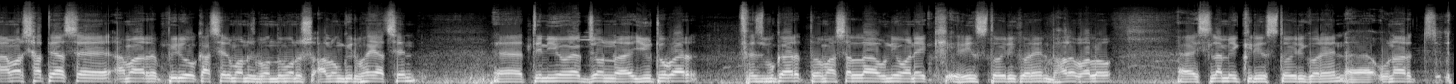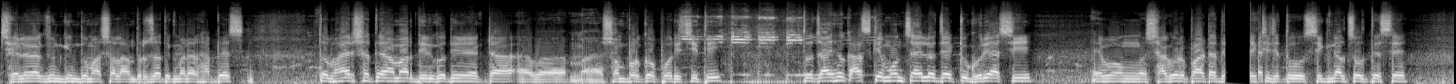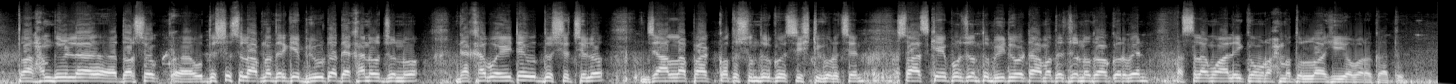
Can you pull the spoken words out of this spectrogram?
আমার সাথে আছে আমার প্রিয় কাছের মানুষ, বন্ধু মানুষ আলমগীর ভাই আছেন। তিনিও একজন ইউটিউবার ফেসবুকার তো মাসাল্লাহ উনি অনেক রিলস তৈরি করেন, ভালো ভালো ইসলামিক রিলস তৈরি করেন। ওনার ছেলেও একজন কিন্তু মার্শাল আন্তর্জাতিক মানের হাফেজ। তো ভাইয়ের সাথে আমার দীর্ঘদিনের একটা সম্পর্ক, পরিচিতি। তো যাই হোক, আজকে মন চাইলো যে একটু ঘুরে আসি এবং সাগর পাটা দেখছি যেহেতু সিগন্যাল চলতেছে। তো আলহামদুলিল্লাহ দর্শক উদ্দেশ্য ছিল আপনাদেরকে ভিউটা দেখানোর জন্য। দেখাবো এইটাই উদ্দেশ্য ছিল যে আল্লাহ পাক কত সুন্দর করে সৃষ্টি করেছেন। সো আজকে এ পর্যন্ত ভিডিওটা আমাদের জন্য দোয়া করবেন। আসসালামু আলাইকুম রহমতুল্লাহি ওবরাকাতু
